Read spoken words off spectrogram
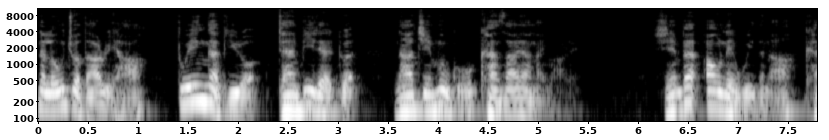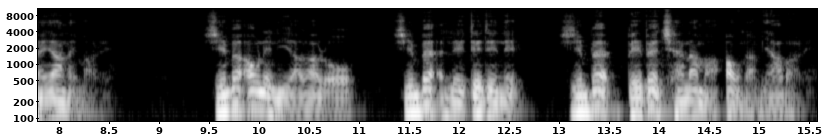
နှလုံးကြွက်သားတွေဟာသွေးငတ်ပြီးတော့ဒဏ်ပြည့်တဲ့အတွက်နာကျင်မှုကိုခံစားရနိုင်ပါတယ်။ရင်ဘတ်အောင့်တဲ့ဝေဒနာခံရနိုင်ပါတယ်။ရင်ဘတ်အောင့်တဲ့နေရာကတော့ရင်ဘတ်အလယ်တဲ့တဲ့နဲ့ရင်ဘတ်ဘယ်ဘက်ချမ်းသာမှာအောင့်တာများပါတယ်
